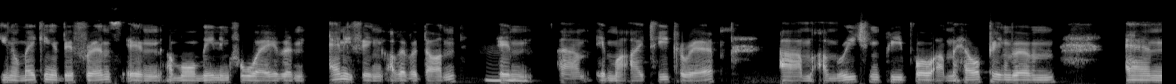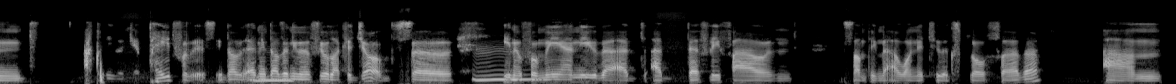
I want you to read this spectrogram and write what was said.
you know, making a difference in a more meaningful way than anything I've ever done mm. in um, in my IT career. Um, I'm reaching people, I'm helping them, and I couldn't even get paid for this. It does, and it doesn't mm. even feel like a job. So, mm. you know, for mm. me, I knew that I'd, I'd, definitely found something that I wanted to explore further. Um,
